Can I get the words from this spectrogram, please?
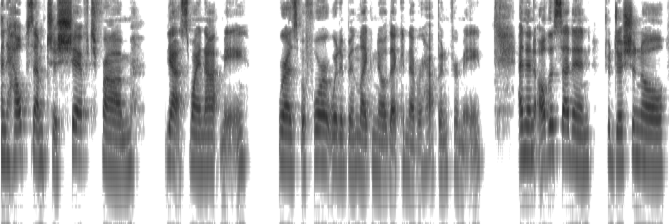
and helps them to shift from, yes, why not me? Whereas before it would have been like, no, that could never happen for me. And then all of a sudden, traditional,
